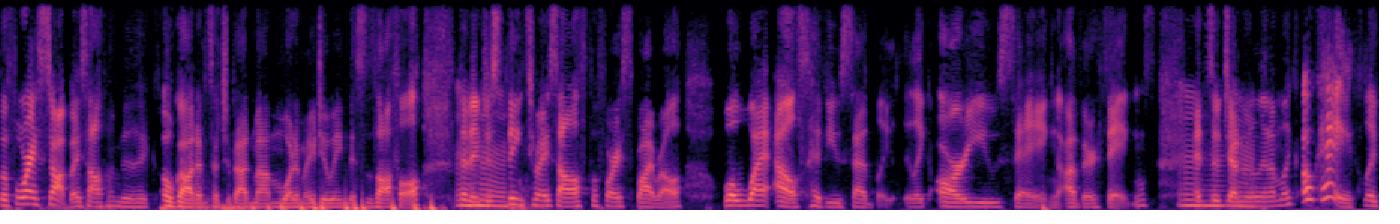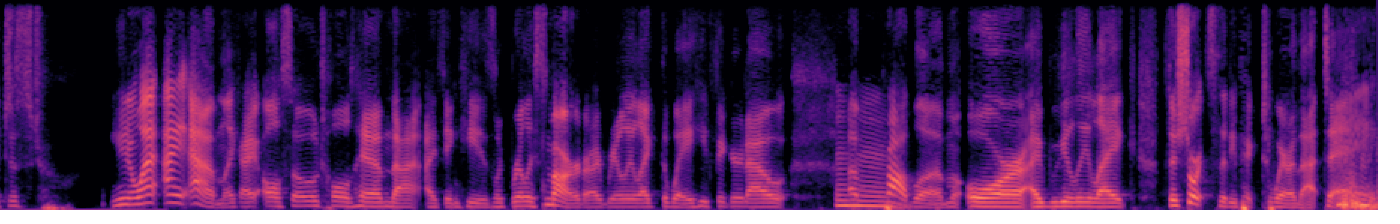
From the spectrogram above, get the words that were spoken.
before I stop myself and be like, oh God, I'm such a bad mom. What am I doing? This is awful. Then mm-hmm. I just mm-hmm. think to myself before I spiral, well, what else have you said lately? Like, are you saying other things? And so mm-hmm. generally I'm like, okay, like just you know what? I am like i also told him that i think he's like really smart or i really like the way he figured out mm-hmm. a problem or i really like the shorts that he picked to wear that day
